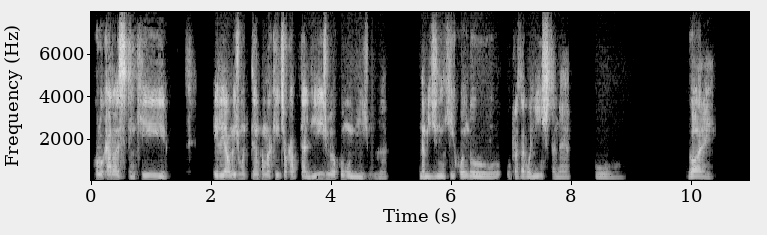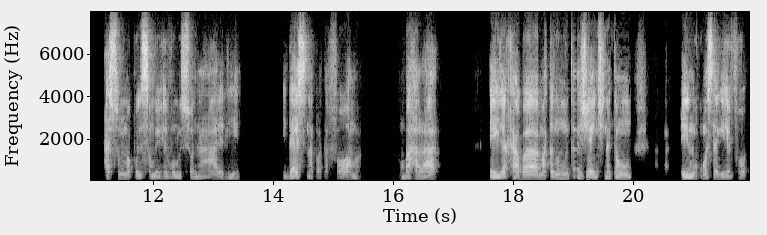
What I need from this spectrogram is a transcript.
colocaram assim que ele ao mesmo tempo é uma crítica ao capitalismo e ao comunismo, né? Na medida em que quando o protagonista, né, o Goren, assume uma posição meio revolucionária ali e desce na plataforma com Barrará, ele acaba matando muita gente, né? Então, ele não consegue reforçar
